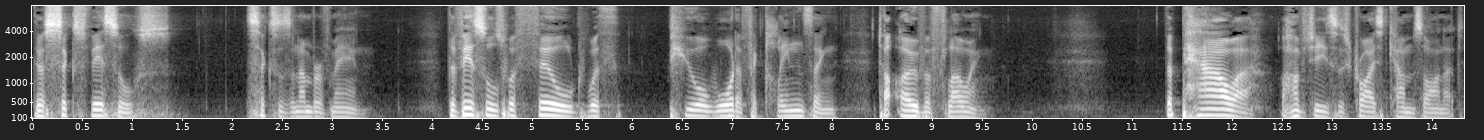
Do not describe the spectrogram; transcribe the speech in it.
There are six vessels. Six is the number of man. The vessels were filled with pure water for cleansing to overflowing. The power of Jesus Christ comes on it,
